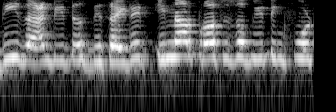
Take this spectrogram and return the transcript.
these anteaters decided in our process of eating food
